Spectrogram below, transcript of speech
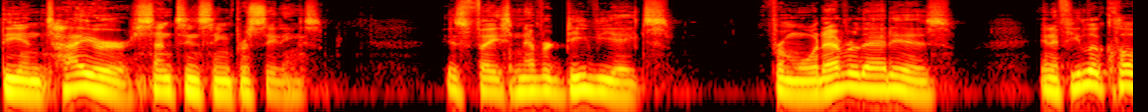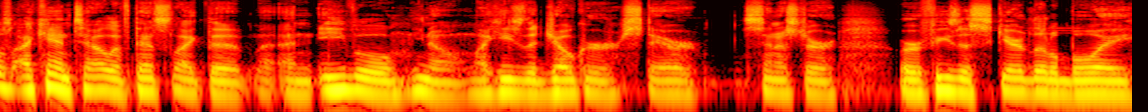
the entire sentencing proceedings. His face never deviates from whatever that is. And if you look close, I can't tell if that's like the an evil, you know, like he's the Joker stare sinister, or if he's a scared little boy,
